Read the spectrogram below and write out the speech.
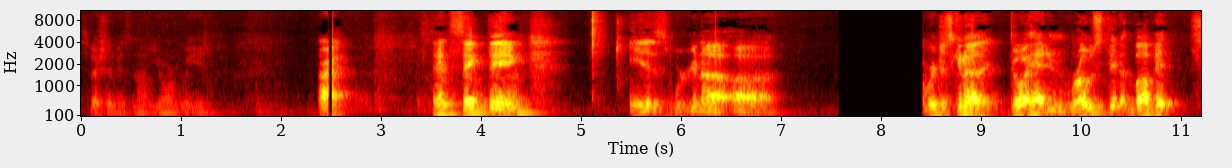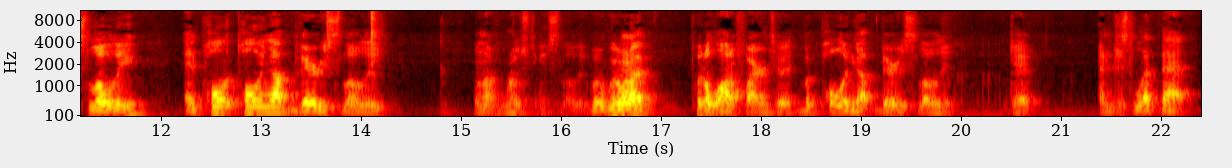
Especially if it's not your weed. All right. And same thing is we're gonna uh, we're just gonna go ahead and roast it above it slowly and pull it pulling up very slowly. Well, not roasting it slowly, but we want to put a lot of fire to it, but pulling up very slowly. Okay, and just let that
